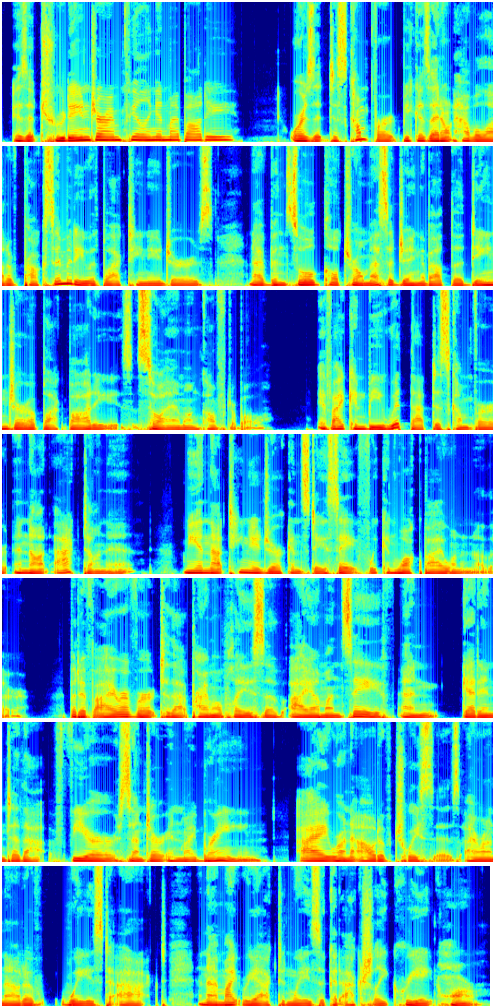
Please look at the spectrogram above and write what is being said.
Is it true danger I'm feeling in my body? Or is it discomfort because I don't have a lot of proximity with black teenagers and I've been sold cultural messaging about the danger of black bodies, so I am uncomfortable? If I can be with that discomfort and not act on it, me and that teenager can stay safe. We can walk by one another. But if I revert to that primal place of I am unsafe and get into that fear center in my brain, I run out of choices. I run out of ways to act, and I might react in ways that could actually create harm.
